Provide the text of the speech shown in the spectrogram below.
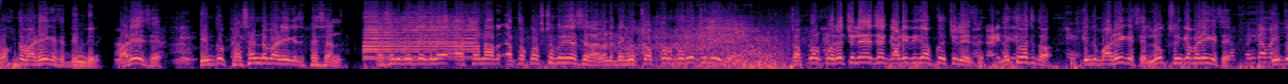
ভক্ত বাড়িয়ে গেছে দিন দিন বাড়িয়েছে। কিন্তু ফ্যাশনটা বাড়িয়ে গেছে ফ্যাশন। ফ্যাশন বলতে গেলে এখন আর এত কষ্ট করে যাচ্ছে না মানে দেখব চপ্পল পরে চলে যাচ্ছে চপ্পল পরে চলে যাচ্ছে গাড়ি রিজার্ভ করে চলে যাচ্ছে দেখতে পাচ্ছ তো? কিন্তু বাড়িয়ে গেছে লোক সংখ্যা বাড়িয়ে গেছে। কিন্তু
